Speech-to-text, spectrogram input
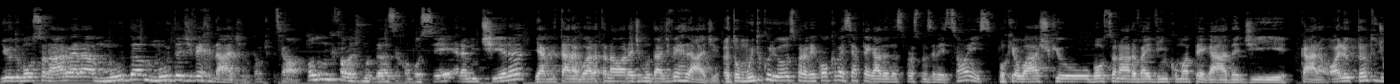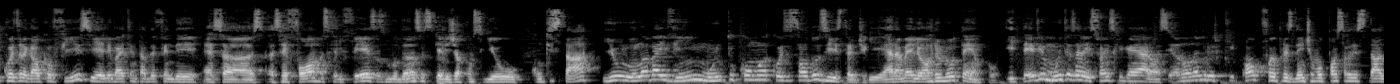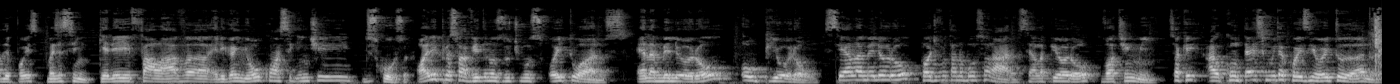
E o do Bolsonaro era muda, muda de verdade. Então, tipo assim, ó, todo mundo que falou de mudança com você era mentira, e agora tá na hora de mudar de verdade. Eu tô muito curioso para ver qual que vai ser a pegada das próximas eleições, porque eu acho que o Bolsonaro vai vir com uma pegada de, cara, olha o tanto de coisa legal que eu fiz, e ele vai tentar defender essas as reformas que ele fez, as mudanças que ele já conseguiu conquistar, e o Lula vai vir muito com uma coisa saudosista, de que era melhor no meu tempo. E teve muitas eleições que ganharam, assim, eu não lembro que, qual foi o presidente, eu vou posso trazer esse dado depois, mas assim, que ele falava, ele ganhou com a seguinte discurso: olhe para sua vida nos últimos oito anos. Ela melhorou ou piorou? Se ela melhorou, pode votar no Bolsonaro. Se ela piorou, vote em mim. Só que acontece muita coisa em oito anos.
